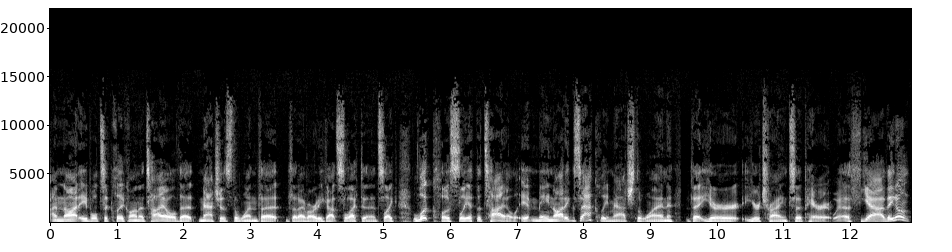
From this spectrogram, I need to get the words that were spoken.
I'm not able to click on a tile that matches the one that that I've already got selected. And it's like look closely at the tile. It may not exactly match the one that you're you're trying to pair it with. Yeah, they don't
